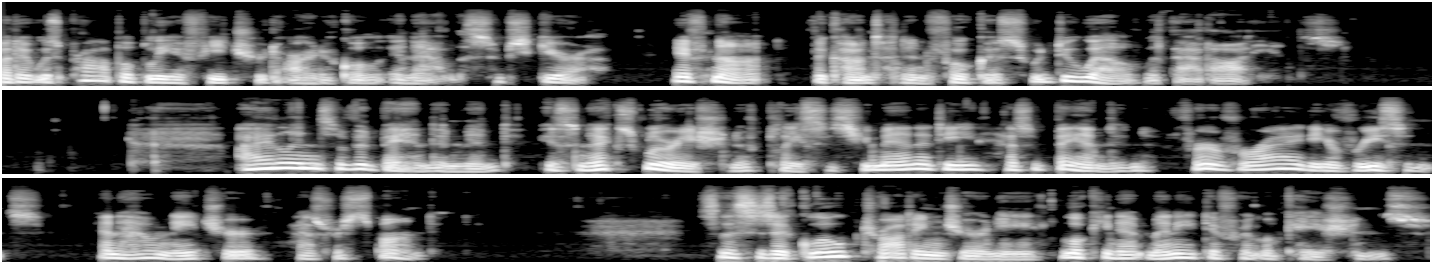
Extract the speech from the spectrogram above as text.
but it was probably a featured article in Atlas Obscura. If not, the content and focus would do well with that audience. Islands of Abandonment is an exploration of places humanity has abandoned for a variety of reasons and how nature has responded. So, this is a globe trotting journey looking at many different locations.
